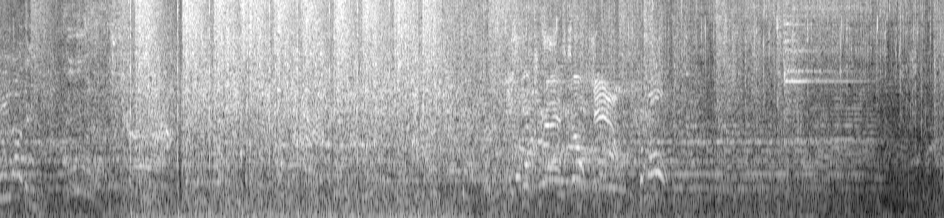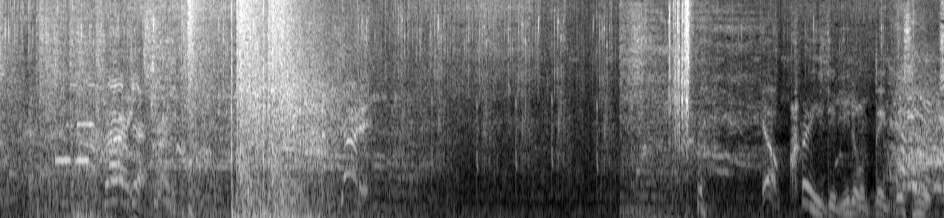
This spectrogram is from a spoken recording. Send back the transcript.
Reloading. Hey, get your ass up now! Come on! Charger! Y'all crazy if you don't think this hurts.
